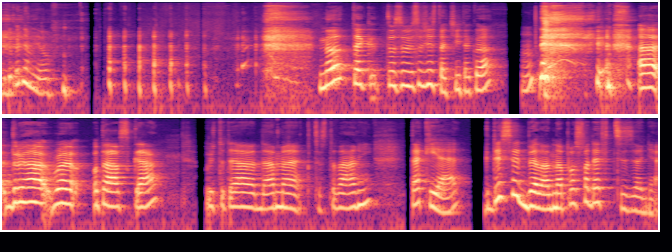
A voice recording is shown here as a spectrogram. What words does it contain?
Kdo by neměl? no, tak to si myslím, že stačí takhle. Hm? A druhá moje otázka už to teda dáme k testování, tak je, kdy jsi byla naposledy v cizině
